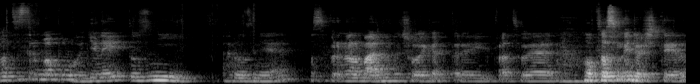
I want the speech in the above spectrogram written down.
27,5 hodiny, to zní hrozně, asi pro normálního člověka, který pracuje od 8 do 4.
